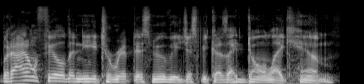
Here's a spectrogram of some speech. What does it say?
But I don't feel the need to rip this movie just because I don't like him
